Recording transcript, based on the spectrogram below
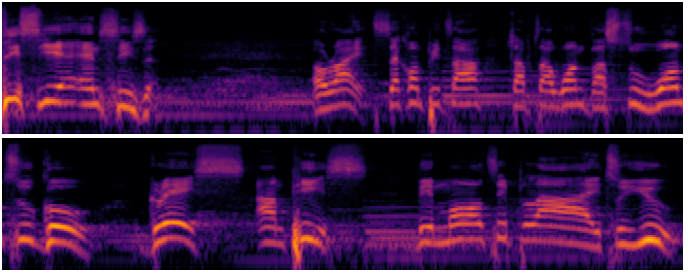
this year end season. All right, Second Peter chapter 1 verse 2. 1 to go. Grace and peace be multiplied to you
